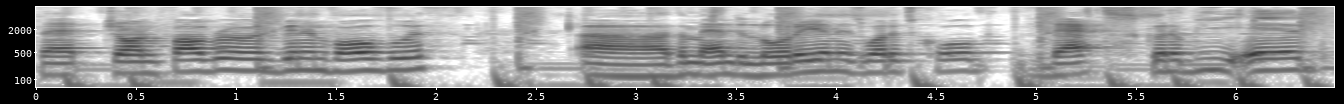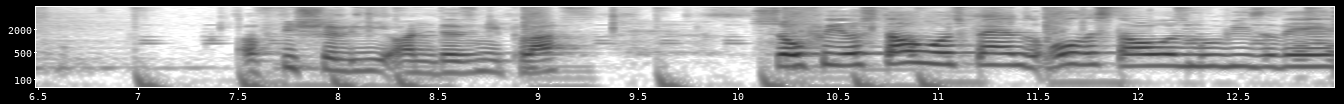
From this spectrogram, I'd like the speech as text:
that Jon Favreau has been involved with, uh, The Mandalorian is what it's called. That's gonna be aired officially on Disney Plus. So for your Star Wars fans, all the Star Wars movies are there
